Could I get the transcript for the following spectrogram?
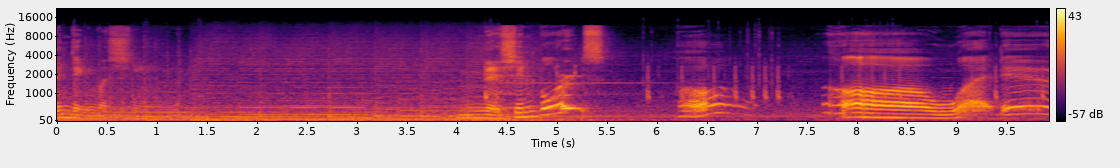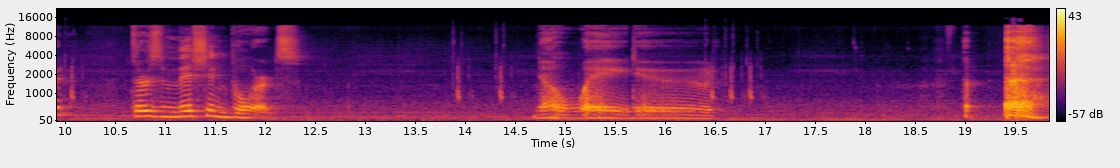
vending machine. Mission boards? Oh. Oh, what, dude? There's mission boards. No way, dude.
